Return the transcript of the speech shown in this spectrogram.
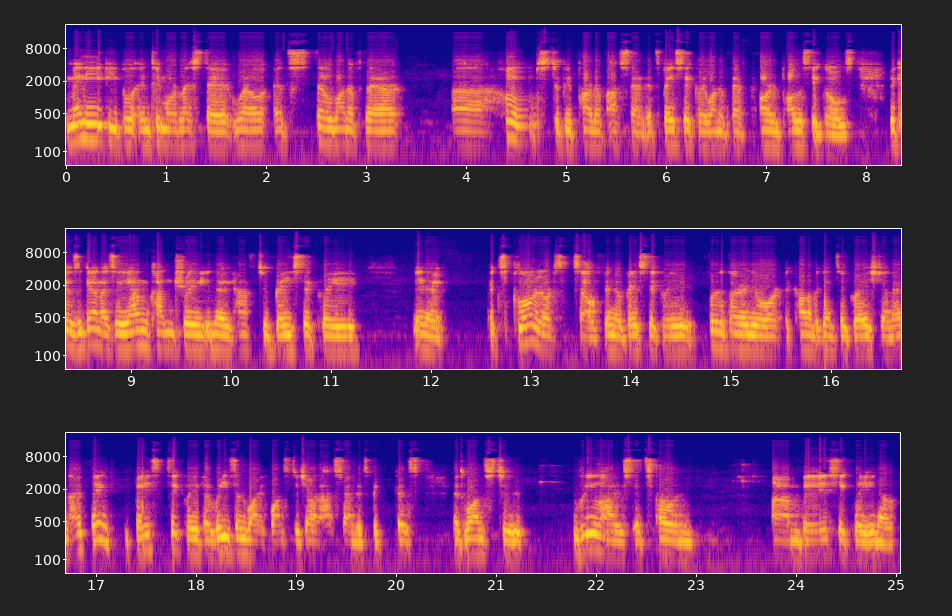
many people in Timor Leste, well, it's still one of their uh, hopes to be part of ASEAN. It's basically one of their foreign policy goals. Because again, as a young country, you know, you have to basically, you know, explore yourself, you know, basically further your economic integration. And I think basically the reason why it wants to join ASEAN is because it wants to realize its own, um, basically, you know,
